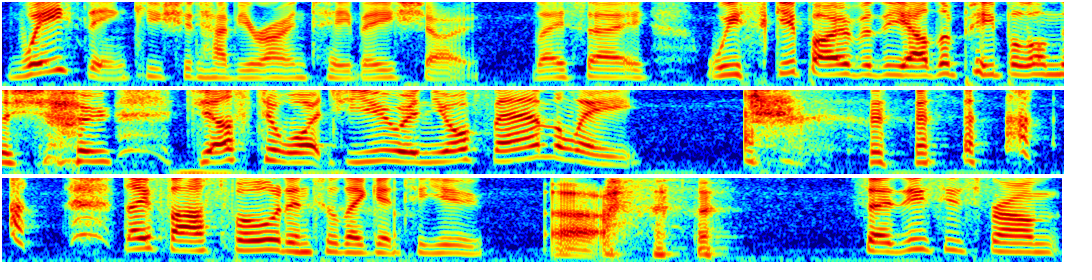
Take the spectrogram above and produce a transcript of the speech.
We think you should have your own TV show. They say, we skip over the other people on the show just to watch you and your family. they fast forward until they get to you. Uh. so this is from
